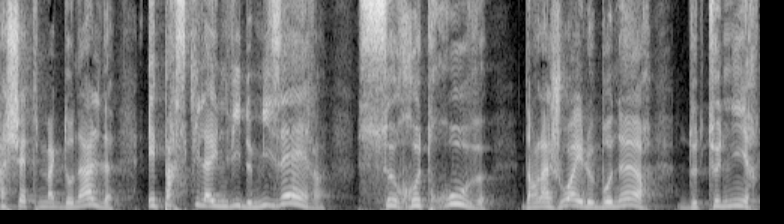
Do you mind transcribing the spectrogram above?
achète McDonald's et parce qu'il a une vie de misère, se retrouve dans la joie et le bonheur de tenir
